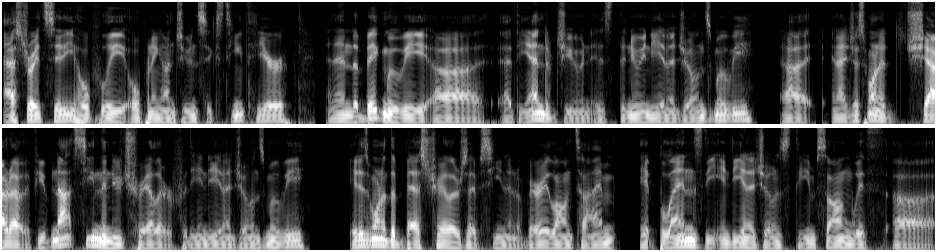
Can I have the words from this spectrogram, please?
Asteroid City, hopefully opening on June 16th here. And then the big movie uh, at the end of June is the new Indiana Jones movie. Uh, and I just want to shout out if you've not seen the new trailer for the Indiana Jones movie, it is one of the best trailers I've seen in a very long time. It blends the Indiana Jones theme song with, uh,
